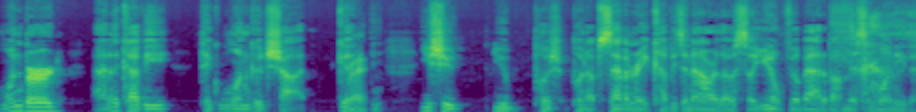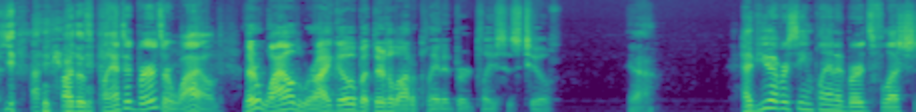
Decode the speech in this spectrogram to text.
one bird out of the covey, take one good shot. Good. Right. You shoot, you push put up seven or eight coveys an hour though, so you don't feel bad about missing one either. Yeah. Are those planted birds or wild? They're wild where I go, but there's a lot of planted bird places too. Yeah. Have you ever seen planted birds flush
